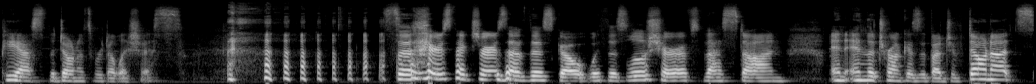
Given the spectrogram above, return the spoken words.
P.S. The donuts were delicious. so there's pictures of this goat with this little sheriff's vest on, and in the trunk is a bunch of donuts.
